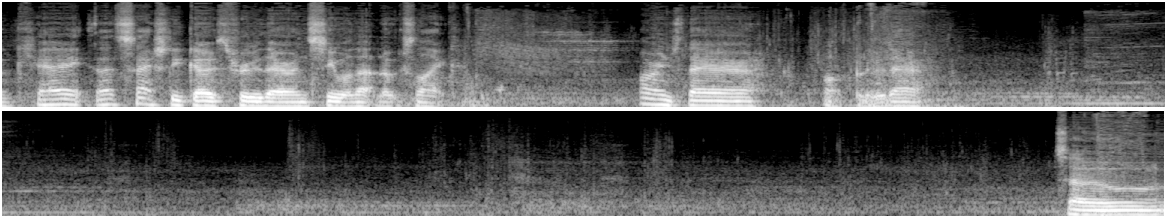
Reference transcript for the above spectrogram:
Okay, let's actually go through there and see what that looks like. Orange there, oh blue there. So,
